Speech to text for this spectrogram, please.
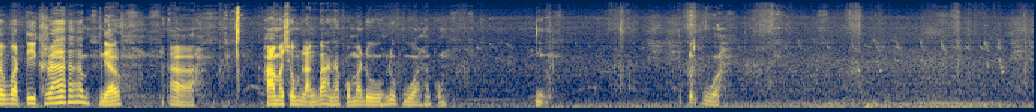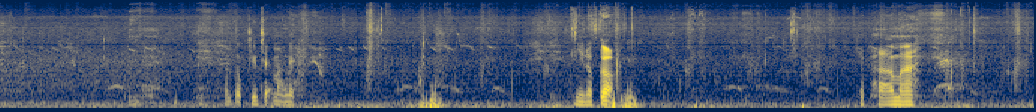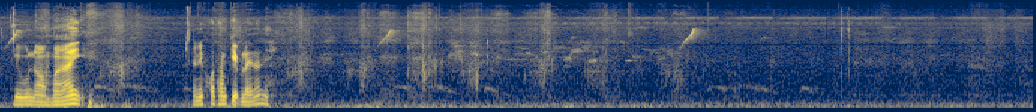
สวัสดีครับ เดี๋ยวาพามาชมหลังบ้านครับผมมาดูลูกวัวครับผมนี่ลูกวัวฝนตกชื้นแฉะมากเลย นี่แล้วก็ จะพามา ดูหน่อไม้ อันนี้พอทำเก็บอะไรนะนี่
